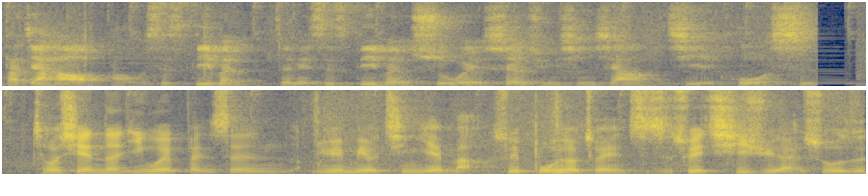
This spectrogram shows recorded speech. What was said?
大家好，啊，我是 Steven，这边是 Steven 数位社群行销解惑室。首先呢，因为本身因为没有经验嘛，所以不会有专业知识，所以期许来说是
